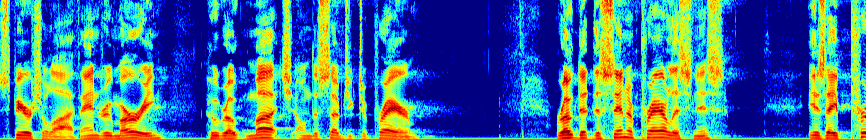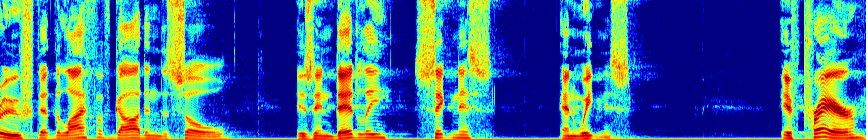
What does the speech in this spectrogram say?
spiritual life. Andrew Murray, who wrote much on the subject of prayer, wrote that the sin of prayerlessness is a proof that the life of God in the soul is in deadly sickness and weakness. If prayer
